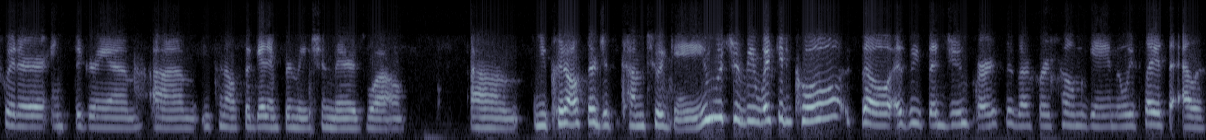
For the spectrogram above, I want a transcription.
Twitter, Instagram. Um, you can also get information there as well. Um, you could also just come to a game, which would be wicked cool. So, as we said, June 1st is our first home game, and we play at the Ellis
